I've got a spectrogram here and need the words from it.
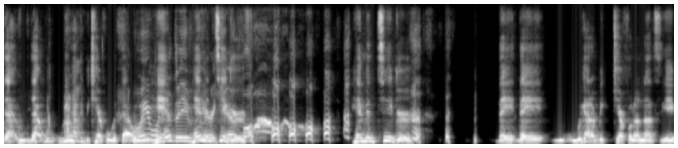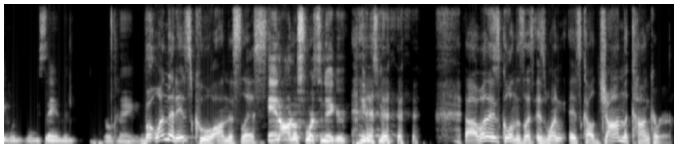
that. That we'd have to be careful with that one. we would him, have to be him very and Tigger. Him and Tigger. They they we got to be careful to enunciate when when we saying them, those names. but one that is cool on this list, and Arnold Schwarzenegger, him too. Uh, one that is cool on this list is one. It's called John the Conqueror,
